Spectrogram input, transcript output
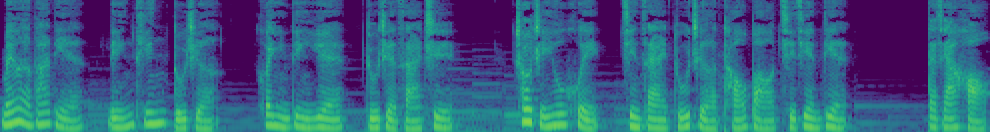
每晚八点，聆听读者，欢迎订阅《读者》杂志，超值优惠尽在《读者》淘宝旗舰店。大家好，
